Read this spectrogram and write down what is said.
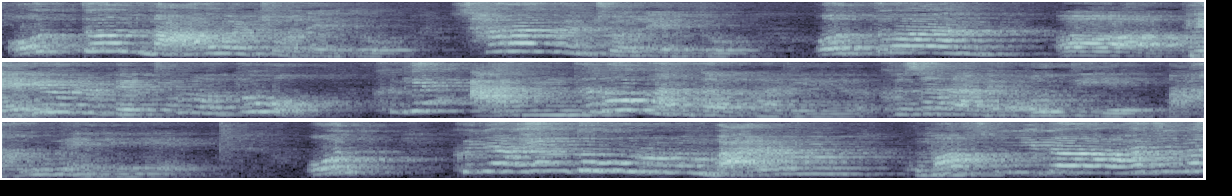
어떤 마음을 전해도 사랑을 전해도 어떠한 어, 배려를 베풀어도 그게 안 들어간단 말이에요. 그 사람의 어디에 마음에 어, 그냥 행동으로는 말은 고맙습니다 하지만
